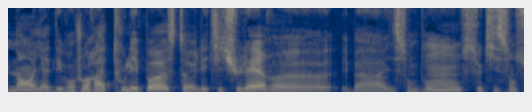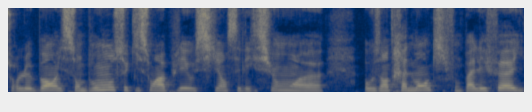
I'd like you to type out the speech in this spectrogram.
Non, il y a des bons joueurs à tous les postes. Les titulaires, euh, eh ben, ils sont bons. Ceux qui sont sur le banc, ils sont bons. Ceux qui sont appelés aussi en sélection euh, aux entraînements, qui font pas les feuilles,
